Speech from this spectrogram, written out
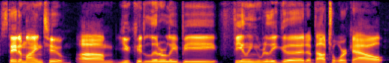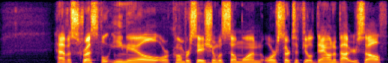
state of mind too. Um, you could literally be feeling really good, about to work out, have a stressful email or conversation with someone, or start to feel down about yourself.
